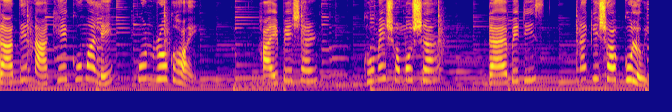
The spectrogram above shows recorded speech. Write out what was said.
রাতে না খেয়ে ঘুমালে কোন রোগ হয়? হাই প্রেশার ঘুমের সমস্যা, ডায়াবেটিস নাকি সবগুলোই?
